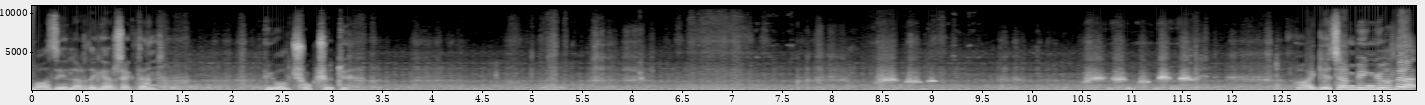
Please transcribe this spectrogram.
Bazı yerlerde gerçekten yol çok kötü. Ha geçen Bingöl'de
